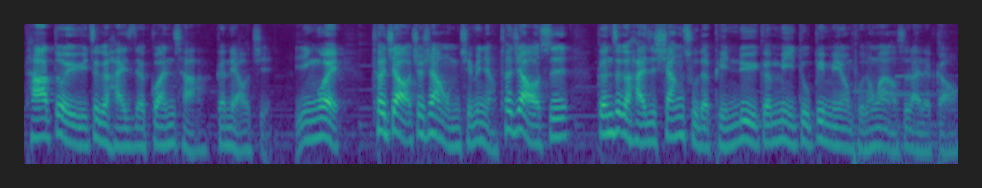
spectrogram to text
他对于这个孩子的观察跟了解。因为特教就像我们前面讲，特教老师跟这个孩子相处的频率跟密度，并没有普通班老师来的高。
